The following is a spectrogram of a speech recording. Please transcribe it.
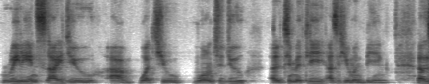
really inside you um, what you want to do ultimately as a human being. Now, the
